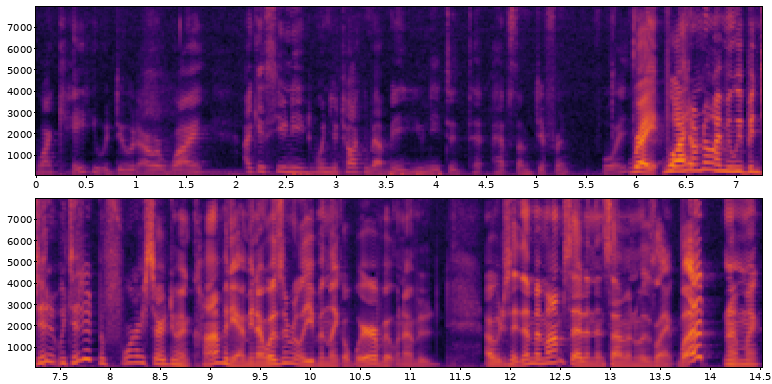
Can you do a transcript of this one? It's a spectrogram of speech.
why Katie would do it or why. I guess you need, when you're talking about me, you need to t- have some different voice. Right. Well, I don't know. I mean, we've been did it. We did it before I started doing comedy. I mean, I wasn't really even like aware of it when I would. I would just say, then my mom said, and then someone was like, "What?" And I'm like,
